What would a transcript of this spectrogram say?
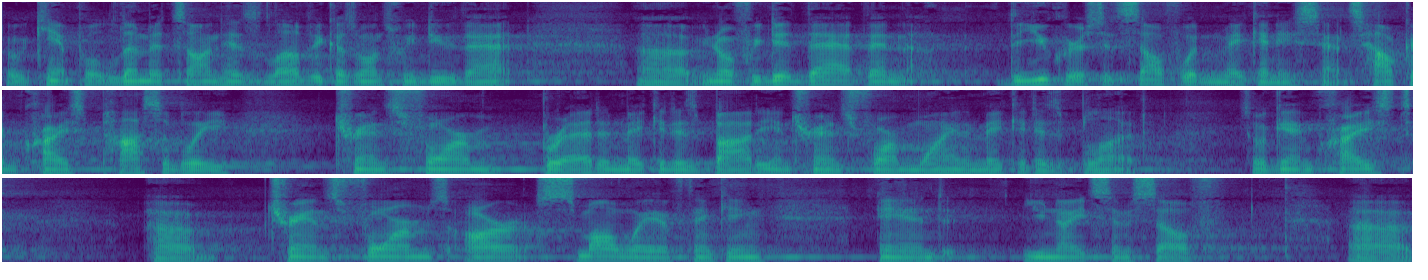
But we can't put limits on His love because once we do that, uh, you know, if we did that, then the Eucharist itself wouldn't make any sense. How can Christ possibly transform bread and make it his body and transform wine and make it his blood? So again, Christ uh, transforms our small way of thinking and unites himself uh,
